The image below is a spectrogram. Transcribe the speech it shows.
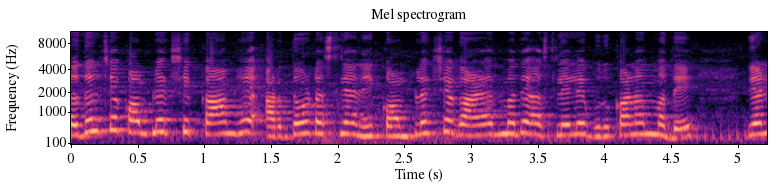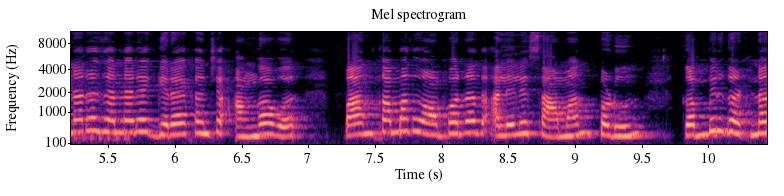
सदरच्या कॉम्प्लेक्सचे काम हे अर्धवट असल्याने कॉम्प्लेक्सच्या गाळ्यांमध्ये असलेले दुकानांमध्ये येणाऱ्या जाणाऱ्या गिरायकांच्या अंगावर बांधकामात वापरण्यात आलेले सामान पडून गंभीर घटना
